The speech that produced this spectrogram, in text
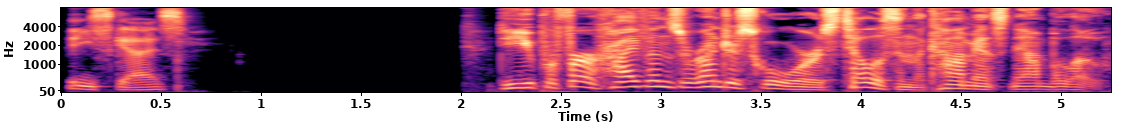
Peace, guys. Do you prefer hyphens or underscores? Tell us in the comments down below.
